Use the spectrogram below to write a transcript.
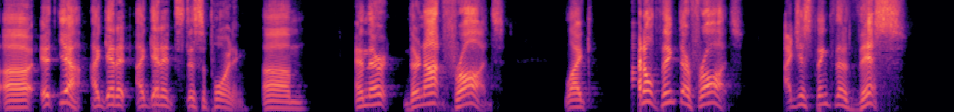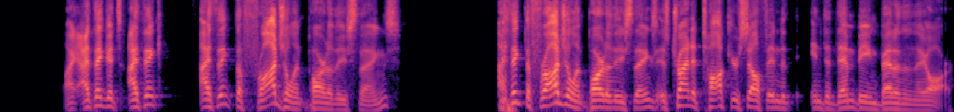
Uh, it, yeah, I get it. I get it. It's disappointing. Um, and they're they're not frauds. Like I don't think they're frauds. I just think they're this. Like I think it's I think I think the fraudulent part of these things. I think the fraudulent part of these things is trying to talk yourself into into them being better than they are.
